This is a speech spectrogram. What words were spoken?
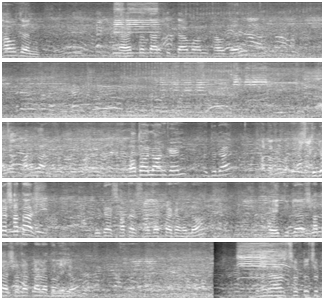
থাউজেন্ড। একটা দারকির দাম ওয়ান থাউজেন্ড। কত হলো আঙ্কেল? দুটা? দুটা সাতাশ। দুটা সাতাশ হাজার টাকা হলো। এই দুটা সাতাশ হাজার টাকা দিয়ে নিল। ভেড়ার ছোট ছোট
